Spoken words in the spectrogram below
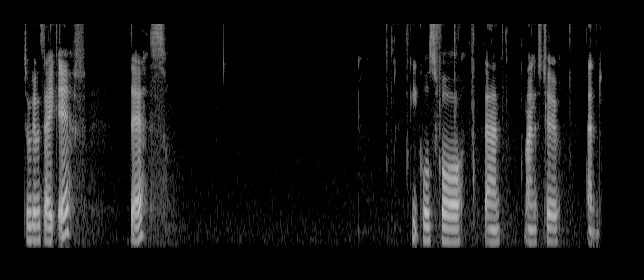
so we're going to say if this equals 4, then minus 2, end.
